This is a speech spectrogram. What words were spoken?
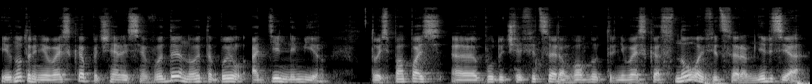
И внутренние войска подчинялись МВД, но это был отдельный мир. То есть попасть, э, будучи офицером во внутренние войска, снова офицером нельзя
